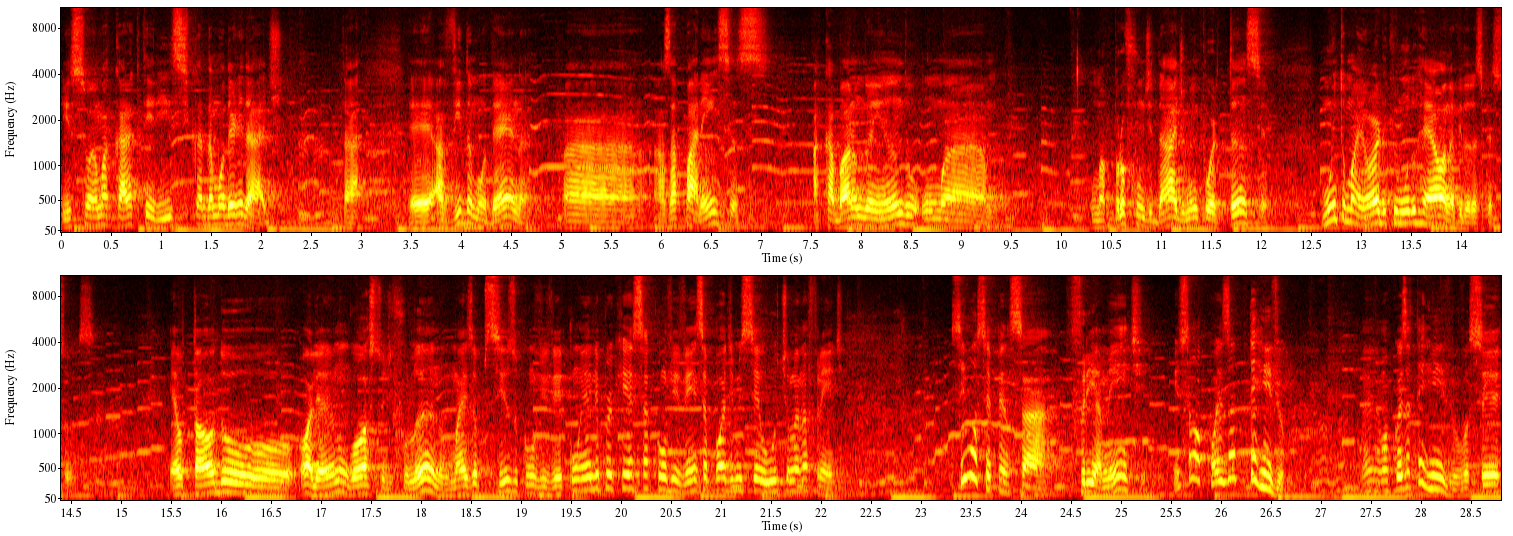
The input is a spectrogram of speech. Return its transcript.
isso é uma característica da modernidade. Tá? É, a vida moderna, a, as aparências acabaram ganhando uma, uma profundidade, uma importância muito maior do que o mundo real na vida das pessoas é o tal do, olha, eu não gosto de fulano, mas eu preciso conviver com ele porque essa convivência pode me ser útil lá na frente. Se você pensar friamente, isso é uma coisa terrível. Né? É uma coisa terrível. Você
